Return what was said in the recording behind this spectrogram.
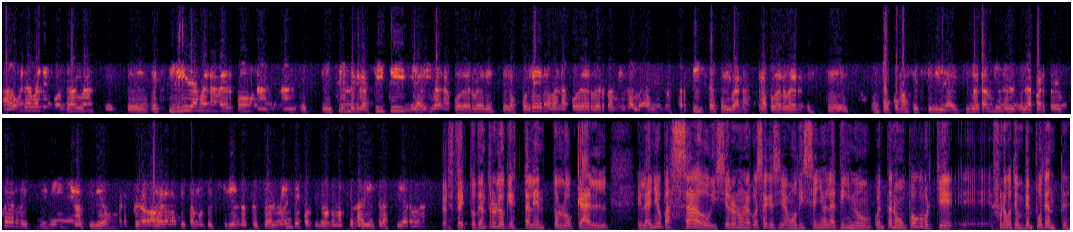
ahora van a encontrarlas este, exhibidas, van a ver toda una, exhibición de graffiti y ahí van a poder ver este, las poleras, van a poder ver también a los artistas, ahí van a para poder ver este un poco más exhibida, y sino también en, la parte de mujer, de, niños y de hombres. Pero ahora las estamos exhibiendo especialmente porque queremos que nadie se las pierda. Perfecto. Dentro de lo que es talento local, el año pasado hicieron una cosa que se llamó diseño latino. Cuéntanos un poco porque eh, fue una cuestión bien potente.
